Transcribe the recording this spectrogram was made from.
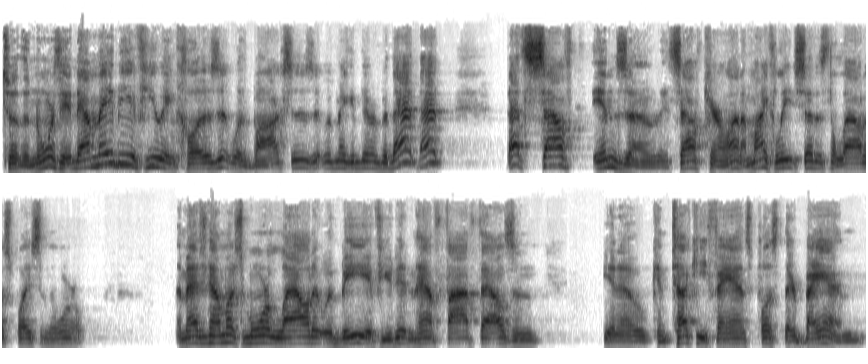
to the north end. Now, maybe if you enclose it with boxes, it would make a difference. But that that that south end zone in South Carolina, Mike Leach said it's the loudest place in the world. Imagine how much more loud it would be if you didn't have five thousand, you know, Kentucky fans plus their band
